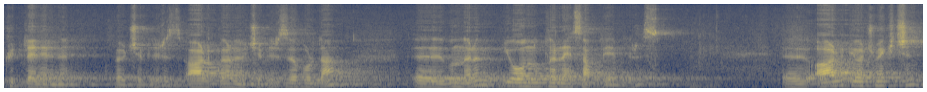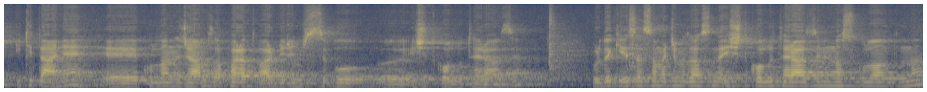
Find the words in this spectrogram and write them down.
kütlelerini ölçebiliriz, ağırlıklarını ölçebiliriz ve buradan bunların yoğunluklarını hesaplayabiliriz. Ağırlık ölçmek için iki tane kullanacağımız aparat var. Birincisi bu eşit kollu terazi. Buradaki esas amacımız aslında eşit kollu terazinin nasıl kullanıldığını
